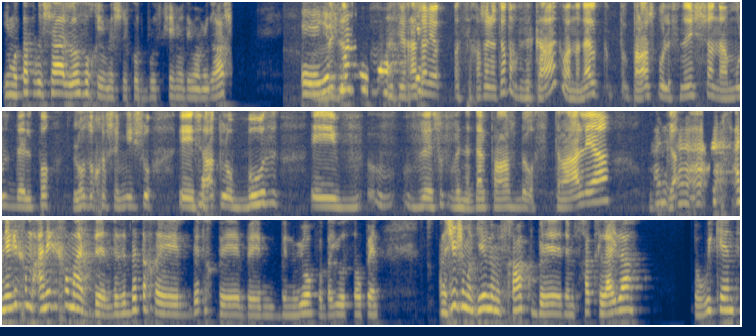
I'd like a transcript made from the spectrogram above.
עם אותה פרישה, לא זוכים לשריקות בוז כשהם יודעים במגרש. אה, יש משהו... וסליחה שאני, סליחה שאני עוצר אותך, וזה קרה כבר, נדל פרש פה לפני שנה מול דלפו, לא זוכר שמישהו אה, שרק לו בוז, אה, ושוב, ונדל פרש באוסטרליה. אני אגיד לך מה ההבדל, וזה בטח, בטח בניו יורק וב-US Open, אנשים שמגיעים למשחק, למשחק לילה, בוויקנד,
